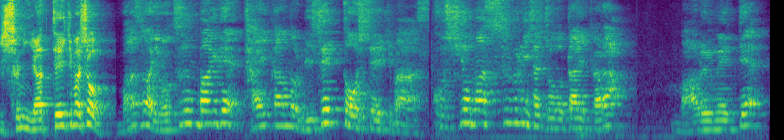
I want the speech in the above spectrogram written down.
一緒にやっていきましょう。まずは四つん這いで体幹のリセットをしていきます。腰をまっすぐにした状態から丸めて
